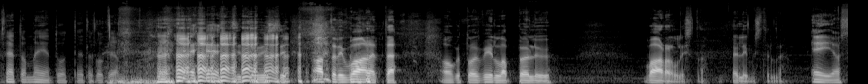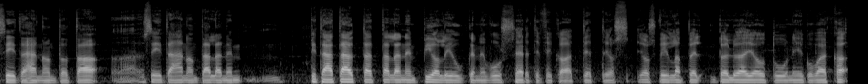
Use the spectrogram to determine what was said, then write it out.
Sä et ole meidän tuotteita kokeillut. Sitten vissi, ajattelin vaan, että onko toi villapöly vaarallista elimistölle. Ei, jos siitähän on, tota, äh, siitähän on tällainen, pitää täyttää tällainen bioliukenevuussertifikaatti, että jos, jos villapölyä joutuu niinku vaikka,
